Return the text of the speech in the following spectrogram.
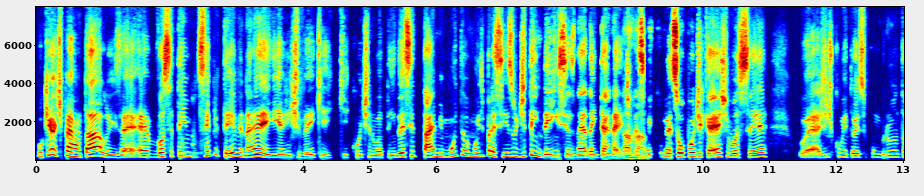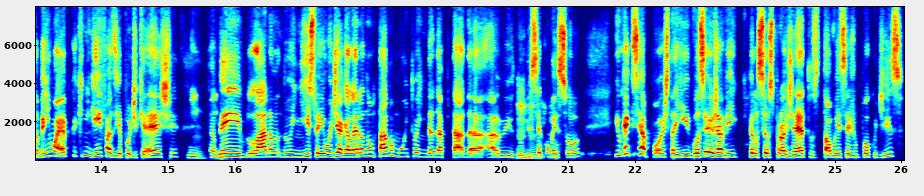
O que eu ia te perguntar, Luiz, é, é, você tem sempre teve, né? E a gente vê que, que continua tendo esse time muito muito preciso de tendências, né, da internet. Uhum. Né? Você começou o podcast, você a gente comentou isso com o Bruno também, uma época que ninguém fazia podcast, Sim. também lá no, no, início aí, onde a galera não estava muito ainda adaptada ao YouTube, uhum. você começou. E o que é que você aposta aí? Você, eu já vi pelos seus projetos, talvez seja um pouco disso,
